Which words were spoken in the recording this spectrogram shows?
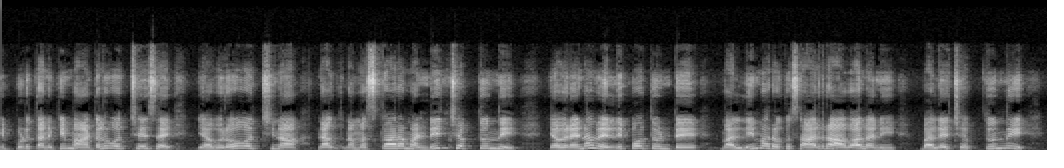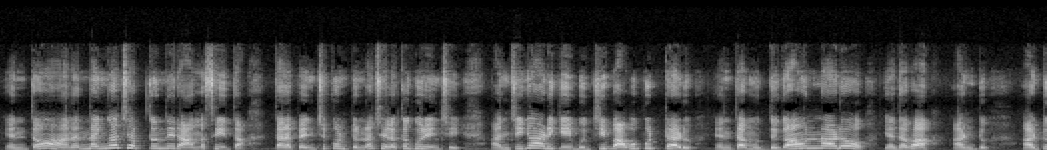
ఇప్పుడు తనకి మాటలు వచ్చేసాయి ఎవరో వచ్చినా నాకు నమస్కారం అండి చెప్తుంది. ఎవరైనా వెళ్ళిపోతుంటే మళ్ళీ మరొకసారి రావాలని భలే చెప్తుంది. ఎంతో ఆనందంగా చెప్తుంది రామసీత తన పెంచుకుంటున్న చిలక గురించి. అంచిగాడికి బుజ్జి బాబు పుట్టాడు. ఎంత ముద్దుగా ఉన్నాడో ఎదవా అంటూ అటు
